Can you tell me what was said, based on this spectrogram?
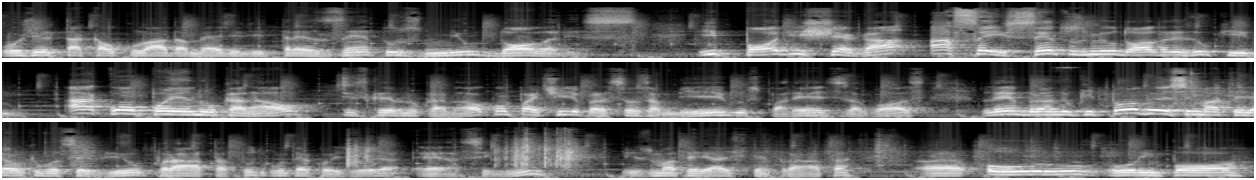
Hoje ele está calculado a média de 300 mil dólares e pode chegar a 600 mil dólares o quilo. Acompanhe no canal, se inscreva no canal, compartilhe para seus amigos, parentes, avós. Lembrando que todo esse material que você viu, prata, tudo quanto é coiseira, é assim. Os materiais que tem prata, uh, ouro, ouro em pó,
